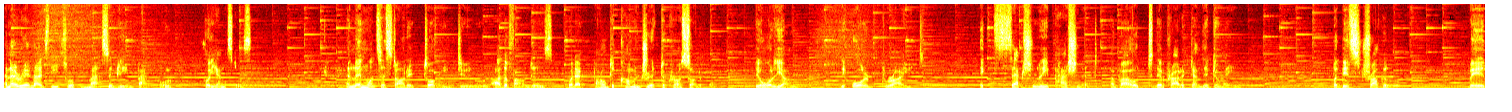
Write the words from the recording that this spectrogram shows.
And I realized these were massively impactful for youngsters. And then once I started talking to other founders, what I found a common drift across all of them. They're all young, they're all bright, exceptionally passionate about their product and their domain, but they struggle with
